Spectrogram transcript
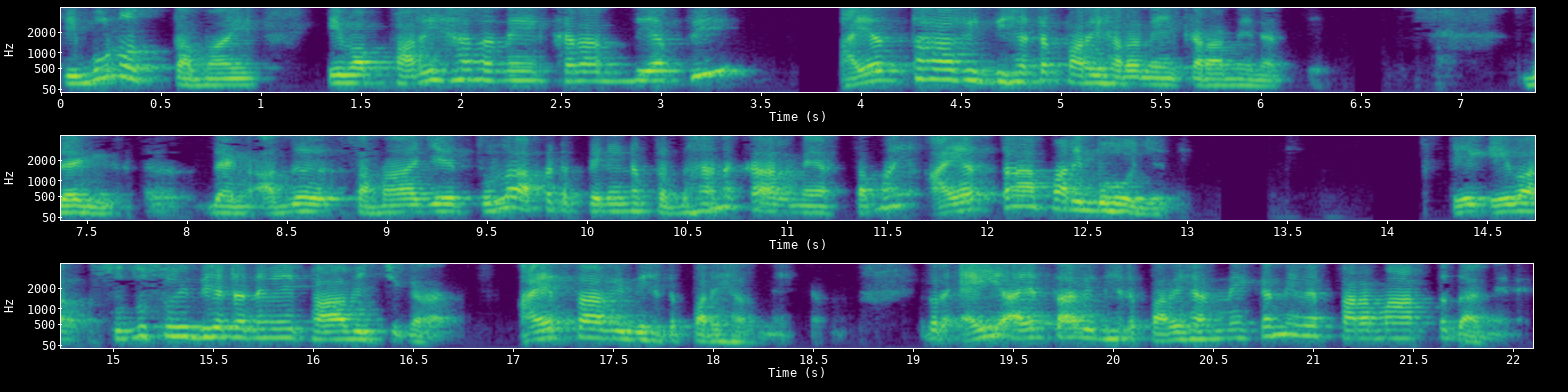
තිබුණොත් තමයි ඒවා පරිහරණය කරද්දී අපි අයථා විදිහට පරිහරණය කරන්නේ නැත්තේ. දැන් දැන් අද සමාජය තුල අපිට පෙනෙන ප්‍රධාන කාරණයක් තමයි අයථා පරිභෝජනය. ඒ ඒවා සුදුසු විදිහට නෙමෙයි පාවිච්චි කරන්නේ. අයථා විදිහට පරිහරණය කරනවා. ඒතර ඇයි අයථා විදිහට පරිහරණය කරන්නේ? මේ පරමාර්ථ දන්නේ නැහැ.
